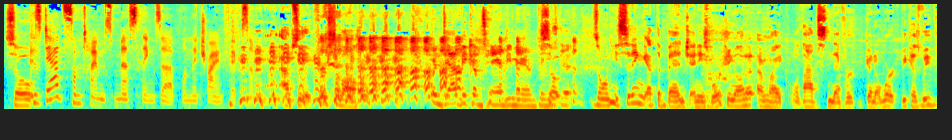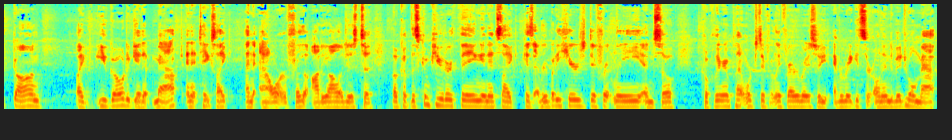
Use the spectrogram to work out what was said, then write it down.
So Because dads sometimes mess things up when they try and fix them. absolutely. First of all, when Dad becomes handyman, things so, get. so when he's sitting at the bench and he's working on it, I'm like, well, that's never going to work because we've gone, like, you go to get it mapped and it takes like an hour for the audiologist to hook up this computer thing. And it's like, because everybody hears differently. And so cochlear implant works differently for everybody. So everybody gets their own individual map.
